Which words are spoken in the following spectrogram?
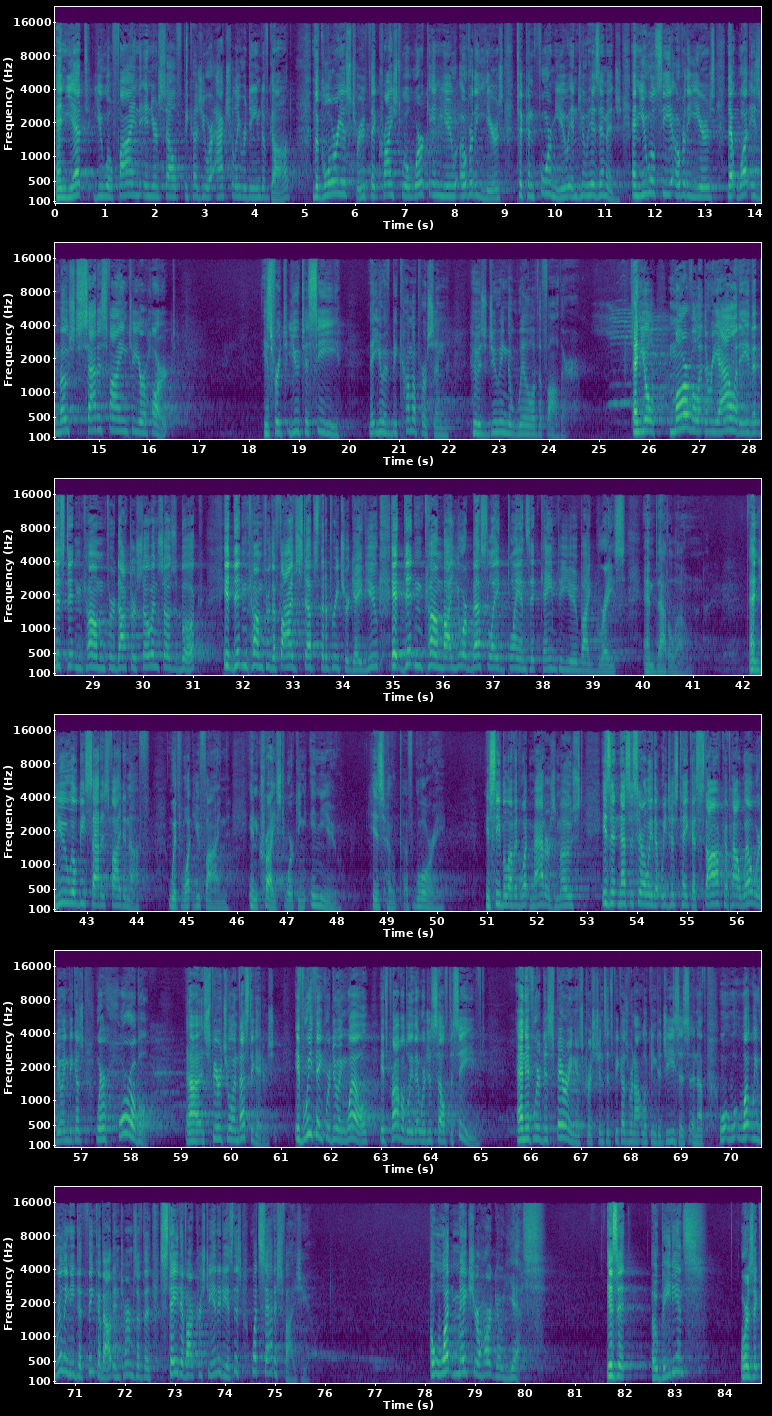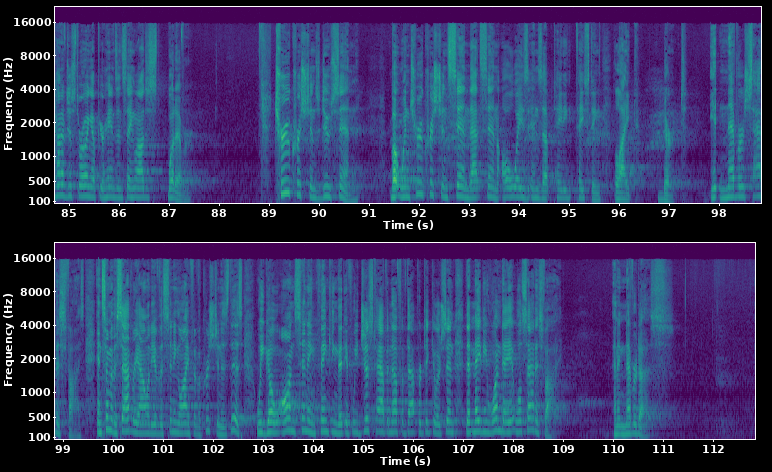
And yet you will find in yourself, because you are actually redeemed of God, the glorious truth that Christ will work in you over the years to conform you into his image. And you will see over the years that what is most satisfying to your heart is for you to see that you have become a person who is doing the will of the Father. And you'll marvel at the reality that this didn't come through Dr. So and so's book it didn't come through the five steps that a preacher gave you. It didn't come by your best laid plans. It came to you by grace and that alone. And you will be satisfied enough with what you find in Christ working in you, his hope of glory. You see, beloved, what matters most isn't necessarily that we just take a stock of how well we're doing because we're horrible uh, spiritual investigators. If we think we're doing well, it's probably that we're just self deceived. And if we're despairing as Christians, it's because we're not looking to Jesus enough. What we really need to think about in terms of the state of our Christianity is this what satisfies you? What makes your heart go, yes? Is it obedience? Or is it kind of just throwing up your hands and saying, well, I'll just whatever? True Christians do sin but when true Christians sin, that sin always ends up t- tasting like dirt. It never satisfies. And some of the sad reality of the sinning life of a Christian is this we go on sinning thinking that if we just have enough of that particular sin, that maybe one day it will satisfy. And it never does.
